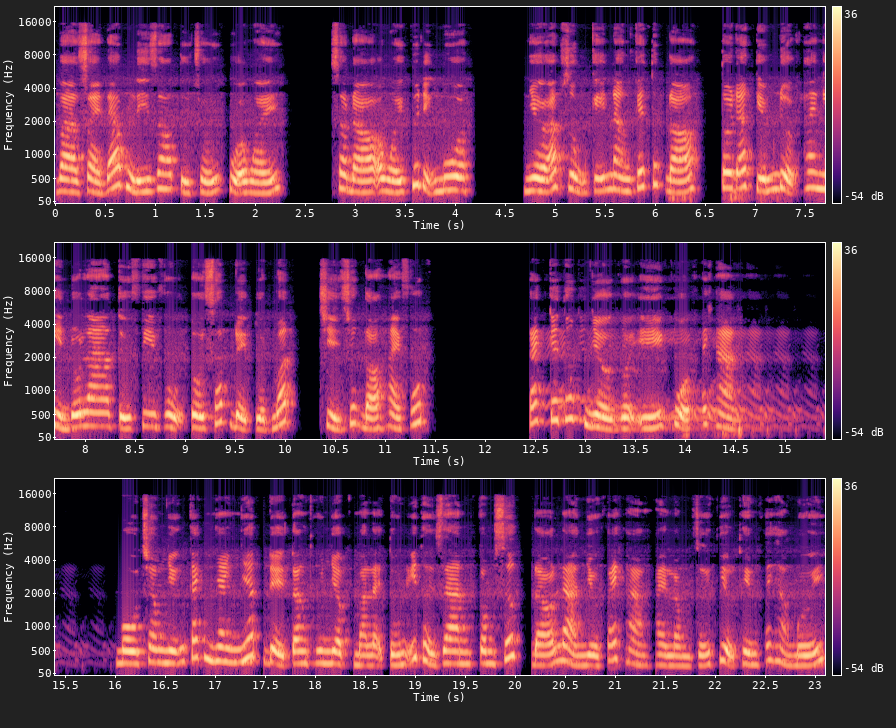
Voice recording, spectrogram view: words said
và giải đáp lý do từ chối của ông ấy. Sau đó ông ấy quyết định mua. Nhờ áp dụng kỹ năng kết thúc đó, tôi đã kiếm được 2.000 đô la từ phi vụ tôi sắp để tuột mất chỉ trước đó 2 phút. Cách kết thúc nhờ gợi ý của khách hàng Một trong những cách nhanh nhất để tăng thu nhập mà lại tốn ít thời gian, công sức đó là nhờ khách hàng hài lòng giới thiệu thêm khách hàng mới.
